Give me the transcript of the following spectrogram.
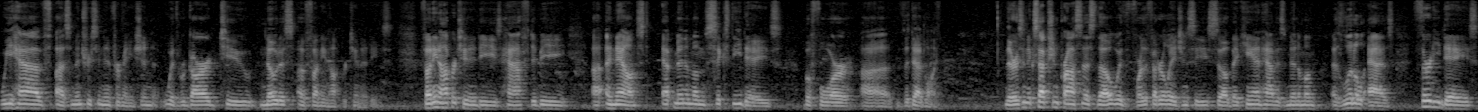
we have uh, some interesting information with regard to notice of funding opportunities. Funding opportunities have to be uh, announced at minimum 60 days before uh, the deadline. There is an exception process, though, with, for the federal agencies, so they can have as minimum as little as 30 days,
